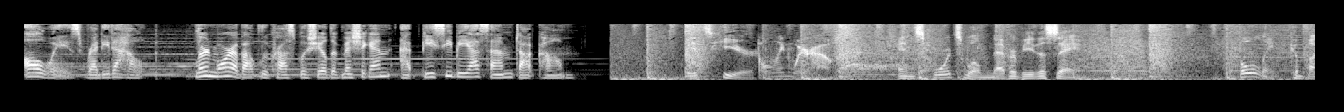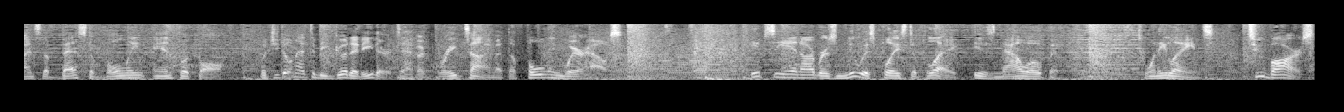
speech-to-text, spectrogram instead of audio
always ready to help. Learn more about Blue Cross Blue Shield of Michigan at bcbsm.com. It's here, Fowling Warehouse, and sports will never be the same. Fowling combines the best of bowling and football, but you don't have to be good at either to have a great time at the Fowling Warehouse. Ypsi Ann Arbor's newest place to play is now open. 20 lanes, two bars,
